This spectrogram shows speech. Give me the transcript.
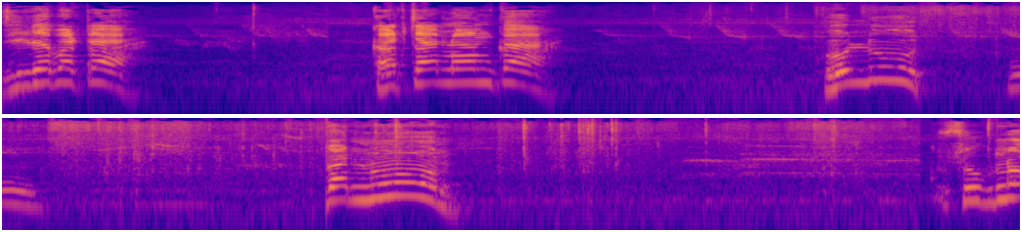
জিরে বাটা কাঁচা লঙ্কা হলুদ বা নুন শুকনো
